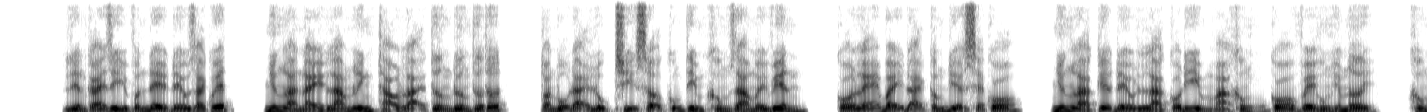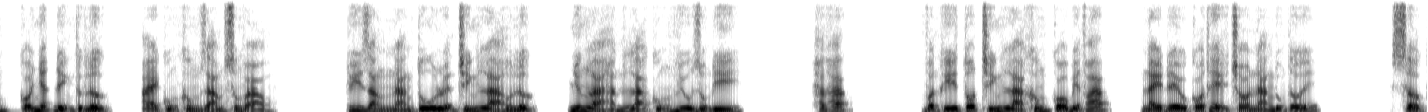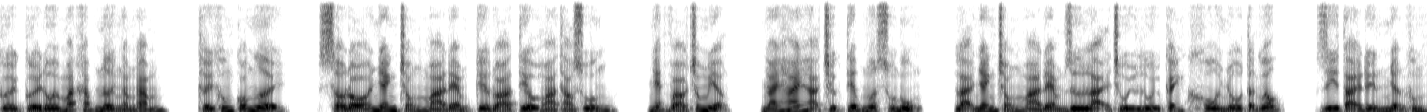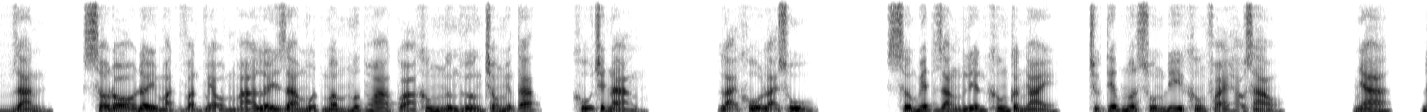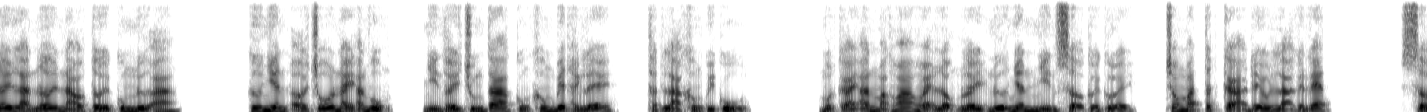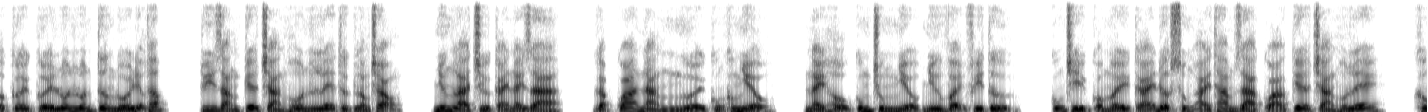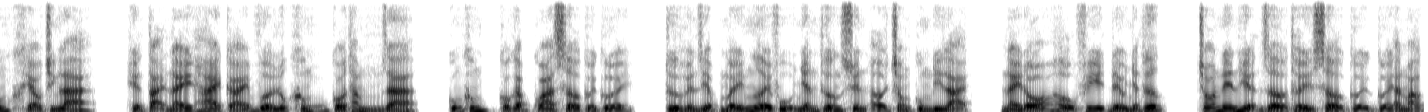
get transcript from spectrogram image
liền cái gì vấn đề đều giải quyết, nhưng là này lam linh thảo lại tương đương thưa thớt, toàn bộ đại lục chỉ sợ cũng tìm không ra mấy viên, có lẽ bảy đại cấm địa sẽ có, nhưng là kia đều là có đi mà không có về hung hiểm nơi, không có nhất định thực lực, ai cũng không dám xông vào. Tuy rằng nàng tu luyện chính là hồn lực, nhưng là hẳn là cũng hữu dụng đi. Hắc hắc. Vận khí tốt chính là không có biện pháp, này đều có thể cho nàng đụng tới. Sở cười cười đôi mắt khắp nơi ngắm ngắm, thấy không có người, sau đó nhanh chóng mà đem kia đóa tiểu hoa thao xuống, nhét vào trong miệng, nhai hai hạ trực tiếp nuốt xuống bụng, lại nhanh chóng mà đem dư lại chủi lủi cảnh khô nhổ tận gốc, di tải đến nhận không gian, sau đó đầy mặt vặn vẹo mà lấy ra một mâm mức hoa quả không ngừng hướng trong miệng tác, khổ chết nàng. Lại khổ lại xú. Sớm biết rằng liền không cần nhai, trực tiếp nuốt xuống đi không phải hảo sao. Nha, đây là nơi nào tới cung nữ a? Cư nhiên ở chỗ này ăn vụng, nhìn thấy chúng ta cũng không biết hành lễ, thật là không quý củ. Một cái ăn mặc hoa hoẹ lộng lây nữ nhân nhìn sở cười cười, trong mắt tất cả đều là ghen ghét. Sở cười cười luôn luôn tương đối điệu thấp, tuy rằng kia chàng hôn lễ thực long trọng, nhưng là trừ cái này ra, gặp qua nàng người cũng không nhiều, này hậu cung chung nhiều như vậy phi tử, cũng chỉ có mấy cái được sủng ái tham gia quá kia chàng hôn lễ, không khéo chính là, hiện tại này hai cái vừa lúc không có tham gia, cũng không có gặp qua sở cười cười, tử huyền diệp mấy người phụ nhân thường xuyên ở trong cung đi lại, này đó hậu phi đều nhận thức, cho nên hiện giờ thấy sở cười cười ăn mặc.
